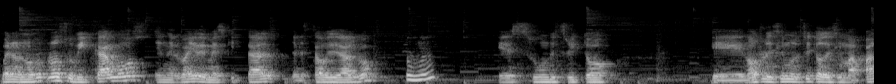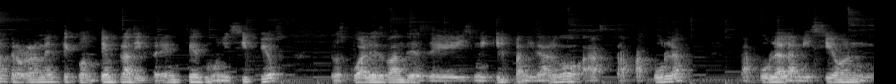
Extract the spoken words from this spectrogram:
Bueno, nosotros nos ubicamos en el Valle de Mezquital del estado de Hidalgo. Es un distrito que nosotros le decimos distrito de Simapán, pero realmente contempla diferentes municipios, los cuales van desde Izmiquilpan, Hidalgo, hasta Pacula, Pacula, La Misión,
